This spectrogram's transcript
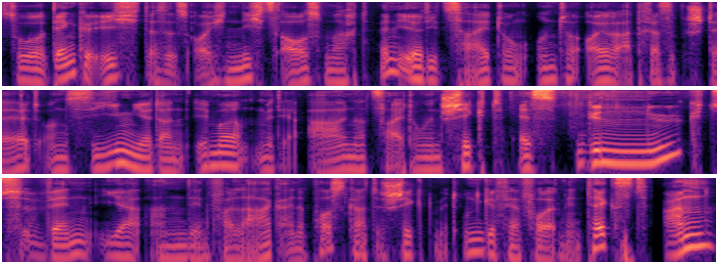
so denke ich, dass es euch nichts ausmacht, wenn ihr die Zeitung unter eure Adresse bestellt und sie mir dann immer mit der Ahlener Zeitungen schickt. Es genügt, wenn ihr an den Verlag eine Postkarte schickt mit ungefähr folgendem Text an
